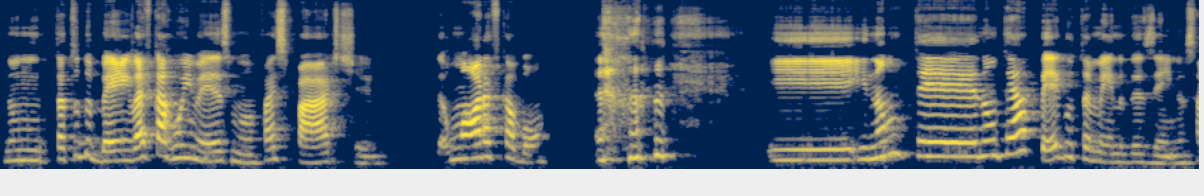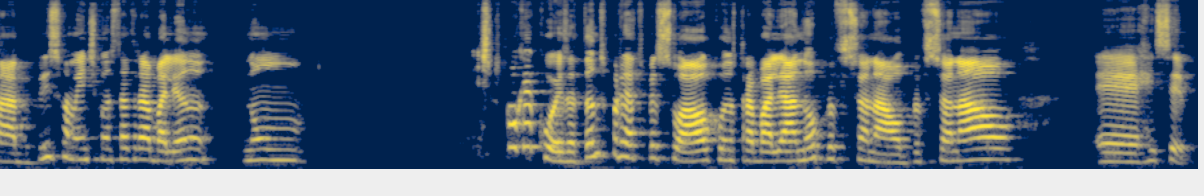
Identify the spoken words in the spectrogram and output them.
Não, tá tudo bem, vai ficar ruim mesmo, faz parte. Uma hora fica bom. e, e não ter não ter apego também no desenho, sabe? Principalmente quando está trabalhando num qualquer coisa, tanto projeto pessoal quanto trabalhar no profissional. O profissional é, rece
